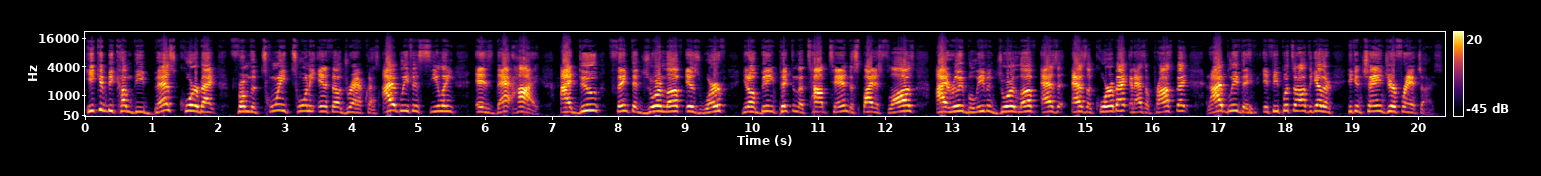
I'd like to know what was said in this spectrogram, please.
he can become the best quarterback from the 2020 NFL draft class. I believe his ceiling is that high. I do think that Jordan Love is worth, you know, being picked in the top 10 despite his flaws. I really believe in Jordan Love as a, as a quarterback and as a prospect. And I believe that if, he puts it all together, he can change your franchise.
